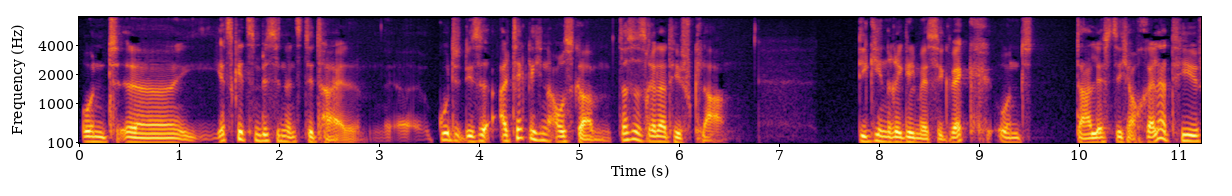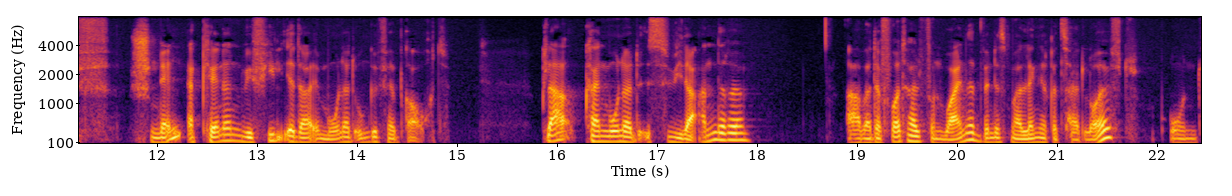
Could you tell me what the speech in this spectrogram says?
Und äh, jetzt geht es ein bisschen ins Detail. Äh, gut, diese alltäglichen Ausgaben, das ist relativ klar. Die gehen regelmäßig weg und da lässt sich auch relativ schnell erkennen, wie viel ihr da im Monat ungefähr braucht. Klar, kein Monat ist wie der andere, aber der Vorteil von YNAB, wenn das mal längere Zeit läuft, und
